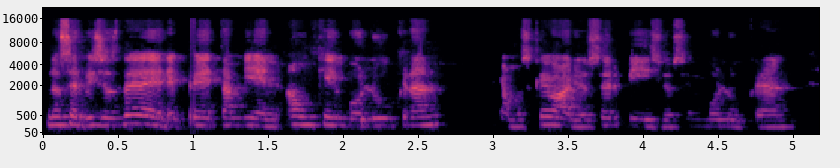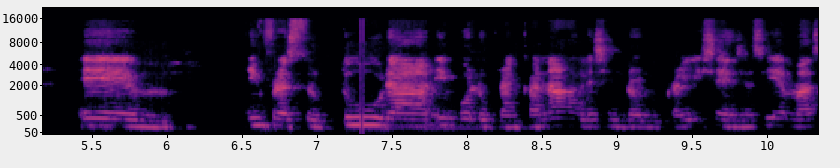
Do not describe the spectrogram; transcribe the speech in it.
Los servicios de DRP también, aunque involucran, digamos que varios servicios, involucran em, infraestructura, involucran canales, involucran licencias y demás,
